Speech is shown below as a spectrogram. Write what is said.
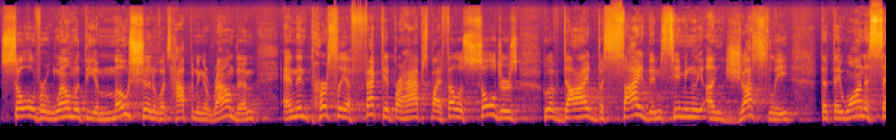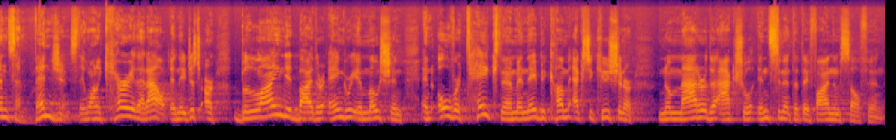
so overwhelmed with the emotion of what's happening around them, and then personally affected perhaps by fellow soldiers who have died beside them, seemingly unjustly, that they want a sense of vengeance. They want to carry that out, and they just are blinded by their angry emotion and overtake them, and they become executioner no matter the actual incident that they find themselves in.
